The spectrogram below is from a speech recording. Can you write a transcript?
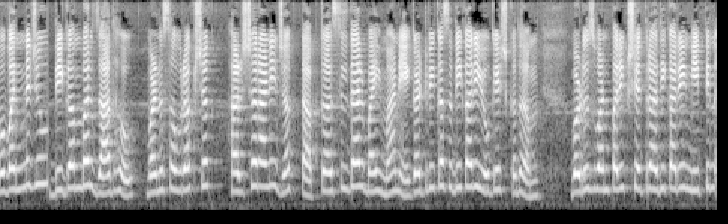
व वन्यजीव दिगंबर जाधव वन संरक्षक हर्षराणी जगताप तहसीलदार बाई माने गटविकास अधिकारी योगेश कदम वडूज वन परिक्षेत्र अधिकारी नितीन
